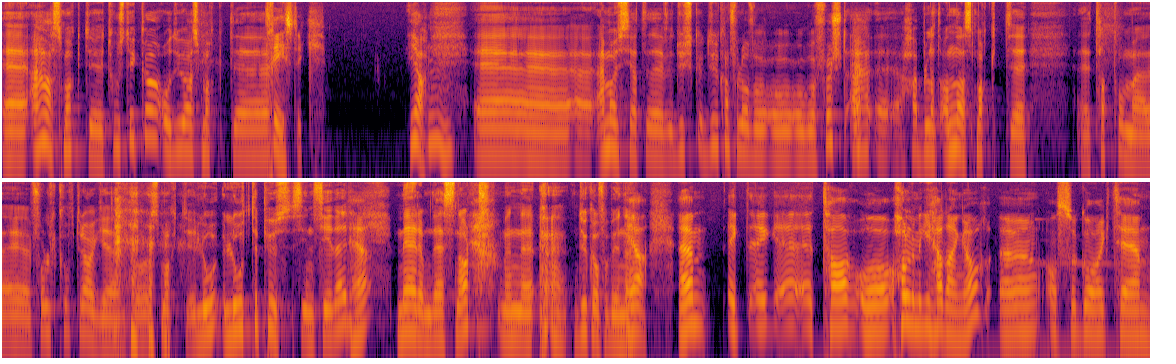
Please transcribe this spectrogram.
Eh, jeg har smakt to stykker, og du har smakt tre stykk. Ja. Mm. Eh, jeg må jo si at du, skal, du kan få lov å, å, å gå først. Ja. Jeg eh, har bl.a. smakt eh, eh, Tatt på meg eh, folkeoppdraget og smakt lo, Lotepus sin sider. Ja. Mer om det snart, men eh, du kan få begynne. Ja. Um, jeg, jeg, jeg tar og holder meg i Hardanger, uh, og så går jeg til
